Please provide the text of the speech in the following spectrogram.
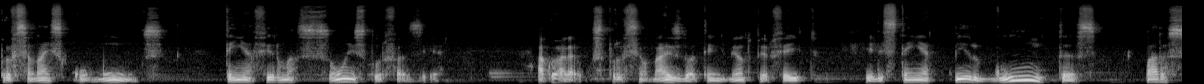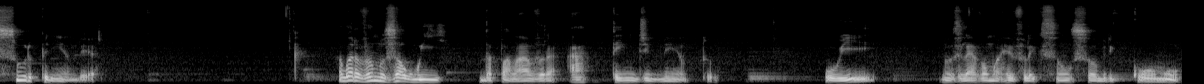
Profissionais comuns têm afirmações por fazer. Agora, os profissionais do atendimento perfeito, eles têm é, perguntas para surpreender. Agora vamos ao I da palavra atendimento. O I nos leva a uma reflexão sobre como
